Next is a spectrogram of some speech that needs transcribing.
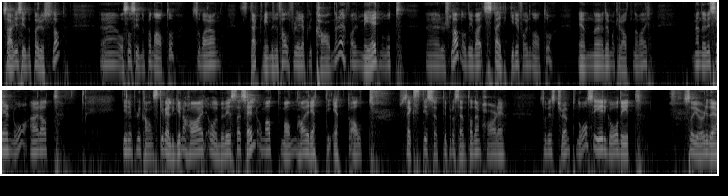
særlig synet på Russland. Eh, også synet på Nato. Så var han sterkt mindretall, fordi replikanerne var mer mot eh, Russland, og de var sterkere for Nato enn eh, demokratene var. Men det vi ser nå, er at de republikanske velgerne har overbevist seg selv om at mannen har rett i ett og alt 60-70% av dem har det. Så hvis Trump nå sier 'gå dit', så gjør de det.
